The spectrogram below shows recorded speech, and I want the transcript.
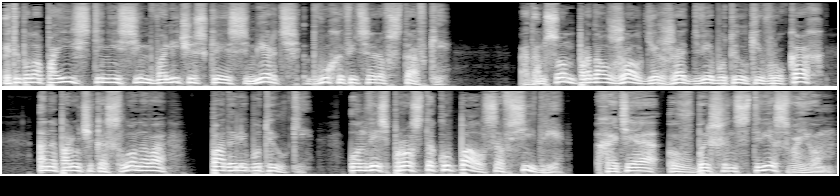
Это была поистине символическая смерть двух офицеров Ставки. Адамсон продолжал держать две бутылки в руках, а на поручика Слонова падали бутылки. Он весь просто купался в сидре, хотя в большинстве своем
